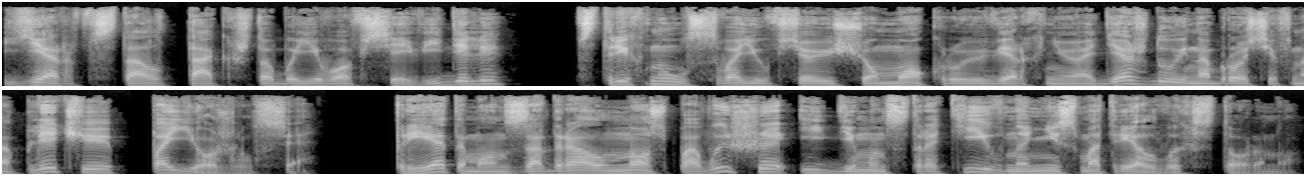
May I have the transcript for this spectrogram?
Ер встал так, чтобы его все видели, встряхнул свою все еще мокрую верхнюю одежду и, набросив на плечи, поежился. При этом он задрал нос повыше и демонстративно не смотрел в их сторону.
